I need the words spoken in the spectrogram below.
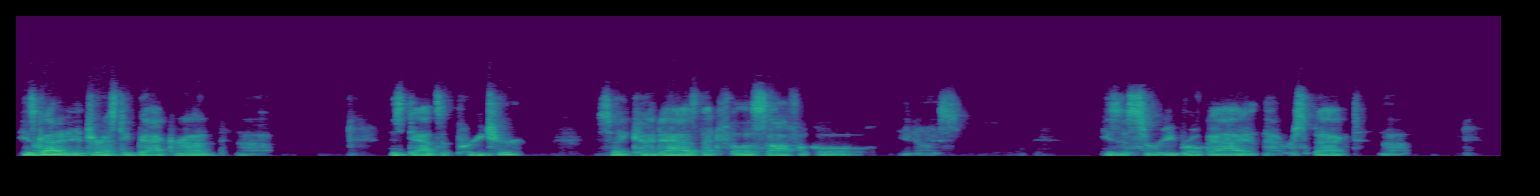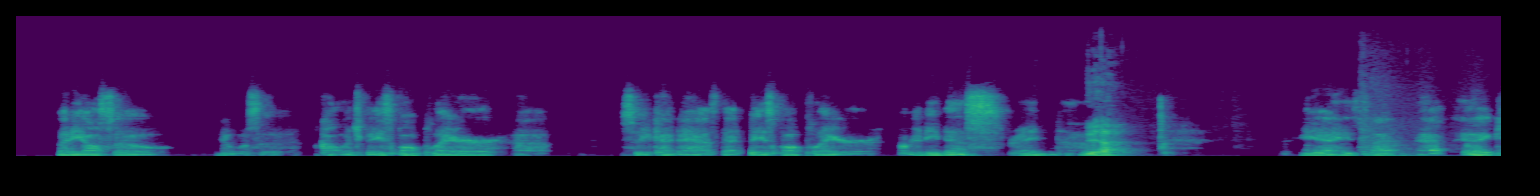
he's got an interesting background. Uh, his dad's a preacher, so he kind of has that philosophical you know, he's he's a cerebral guy in that respect. Uh, but he also, you know, was a college baseball player, uh, so he kind of has that baseball player grittiness, right? Uh, yeah. Yeah, he's that like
